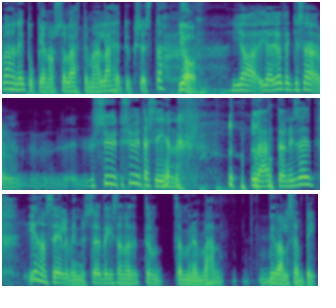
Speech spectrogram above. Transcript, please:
vähän etukenossa lähtemään lähetyksestä. Joo. Ja, ja jotenkin sä syy, syytä siihen lähtöön, niin se ei ihan selvinnyt. Sä jotenkin sanoit, että on tämmöinen vähän virallisempi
